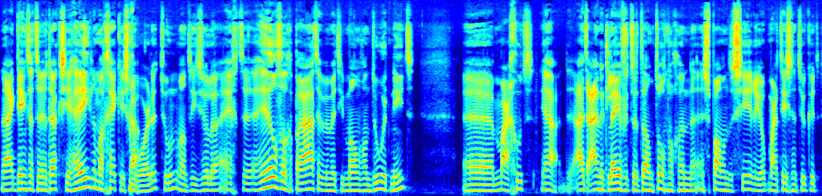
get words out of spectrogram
nou, ik denk dat de redactie helemaal gek is geworden toen. Want die zullen echt heel veel gepraat hebben met die man van doe het niet. Eh, maar goed, ja, de- uiteindelijk levert het dan toch nog een, een spannende serie op. Maar het is natuurlijk het...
